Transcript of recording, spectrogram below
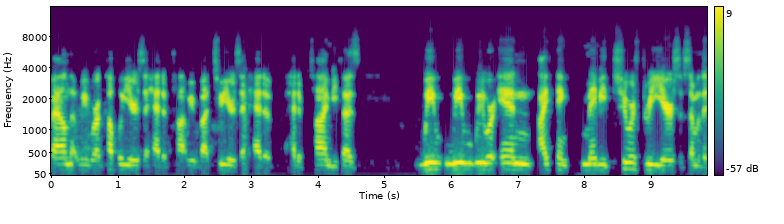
found that we were a couple years ahead of time. We were about two years ahead of ahead of time because we we we were in, I think, maybe two or three years of some of the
